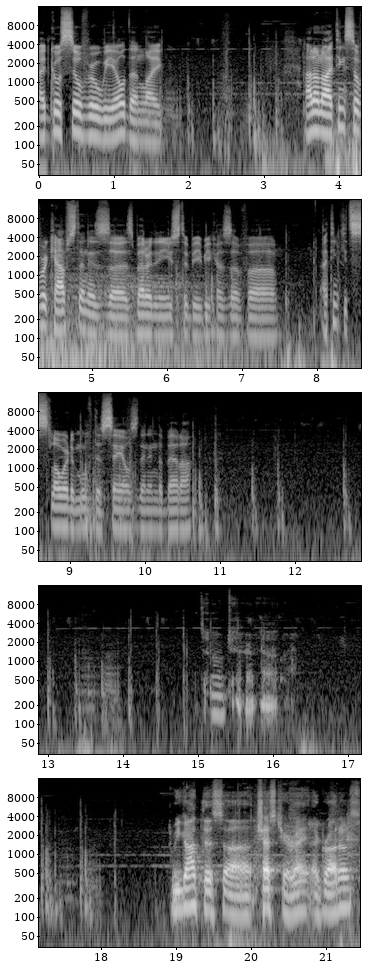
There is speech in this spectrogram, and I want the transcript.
I'd go silver wheel than like. I don't know. I think silver capstan is uh, is better than it used to be because of. Uh, I think it's slower to move the sails than in the beta. We got this uh, chest here, right? At Grottos.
